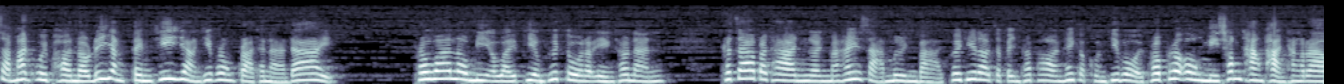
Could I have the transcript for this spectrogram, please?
สามารถอวยพรเราได้อย่างเต็มที่อย่างที่พระองค์ปรารถนาได้ เพราะว่าเรามีเอาไว้เพียงเพื่อตัวเราเองเท่านั้น พระเจ้าประทานเงินมาให้สามหมื่นบาท เพื่อที่เราจะเป็นพระพรให้กับคนที่โบยเพราะพระองค์มีช่องทางผ่านทางเรา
